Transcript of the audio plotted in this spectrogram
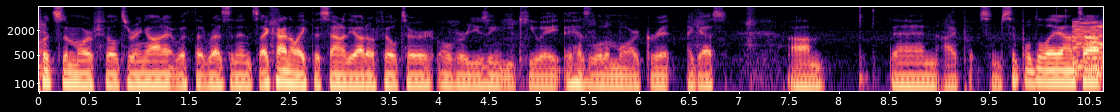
put some more filtering on it with the resonance. I kind of like the sound of the auto filter over using EQ8. It has a little more grit, I guess. Um, then I put some simple delay on top.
